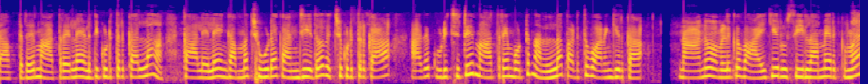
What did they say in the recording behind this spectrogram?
டாக்டர் மாத்திரை எல்லாம் எழுதி கொடுத்துருக்கால காலையில எங்க அம்மா சூட கஞ்சி ஏதோ வச்சு கொடுத்துருக்கா. அதை குடிச்சிட்டு மாத்திரையும் போட்டு நல்லா படுத்து உறங்கியிருக்கா நானும் அவளுக்கு வாய்க்கு ருசி இல்லாம இருக்குமே.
